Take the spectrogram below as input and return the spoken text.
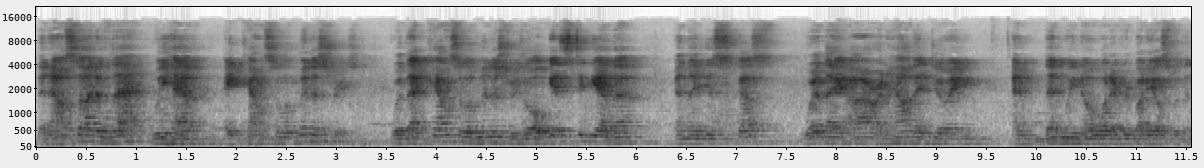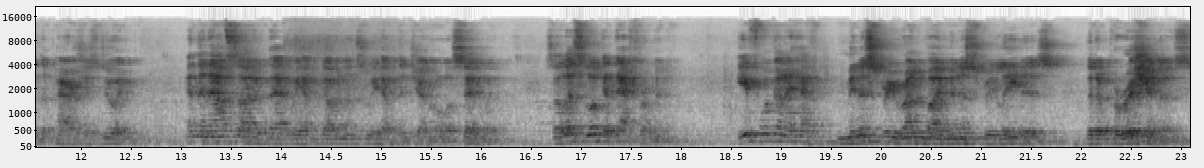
Then outside of that, we have a council of ministries, where that council of ministries all gets together and they discuss where they are and how they're doing, and then we know what everybody else within the parish is doing. And then outside of that, we have governance, we have the General Assembly. So let's look at that for a minute. If we're going to have ministry run by ministry leaders that are parishioners,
